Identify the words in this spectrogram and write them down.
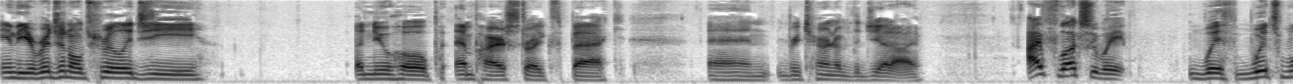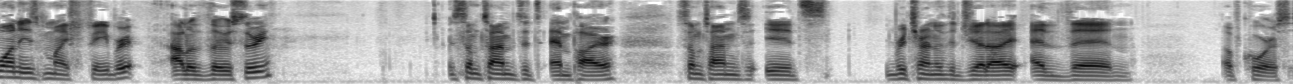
in the original trilogy, A New Hope, Empire Strikes Back, and Return of the Jedi, I fluctuate with which one is my favorite out of those three. Sometimes it's Empire, sometimes it's Return of the Jedi, and then, of course,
